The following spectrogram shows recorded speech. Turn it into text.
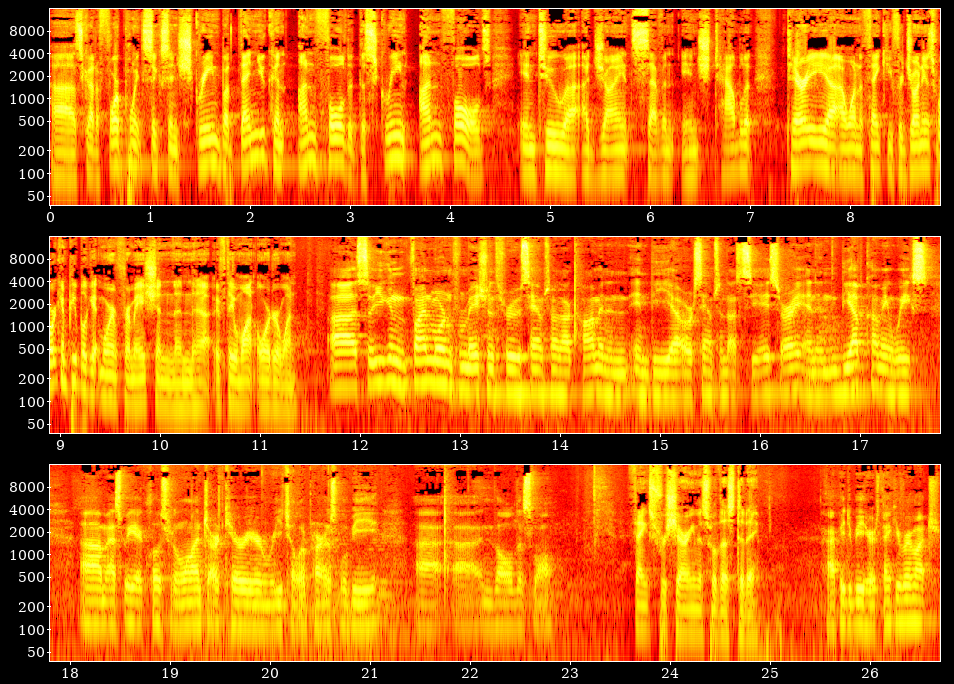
Uh, it's got a 4.6 inch screen, but then you can unfold it. The screen unfolds into uh, a giant 7 inch tablet. Terry, uh, I want to thank you for joining us. Where can people get more information and uh, if they want to order one? so you can find more information through Samsung.com and in, in the or Samsung.ca, sorry, and in the upcoming weeks. Um, as we get closer to launch, our carrier and retailer partners will be involved as well. Thanks for sharing this with us today. Happy to be here. Thank you very much.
